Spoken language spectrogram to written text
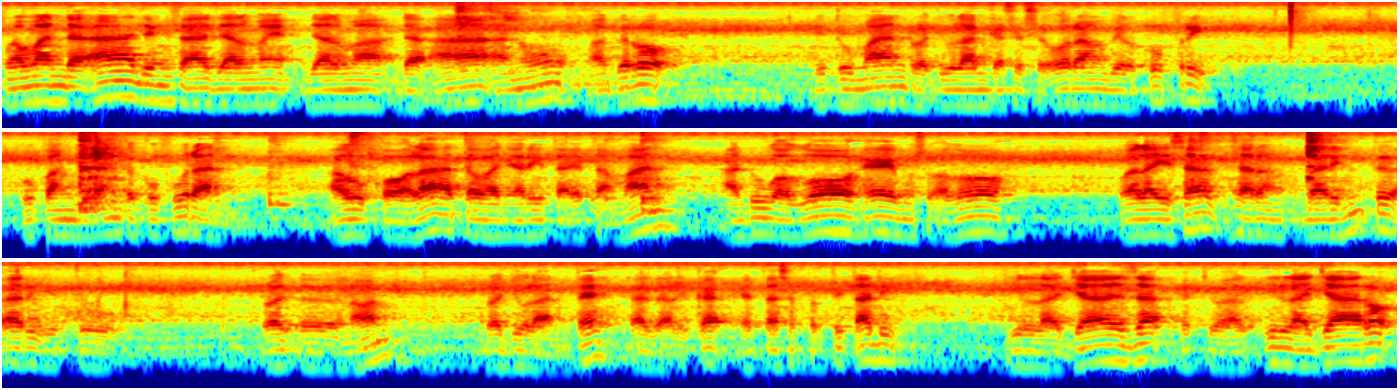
Waman da'a jeung sajalma jalma da'a anu magero. Dituman rojulan ke seseorang bil kufri ku panggilan kekufuran. Au qala atau nyarita etaman adu Allah he musuh Allah. Walaisa sareng bari henteu ari itu ro- eh, non rojulan teh kadzalika eta seperti tadi. Illa jaza kecuali illa jaro.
